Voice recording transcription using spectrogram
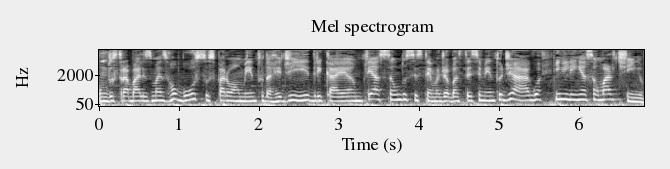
Um dos trabalhos trabalhos mais robustos para o aumento da rede hídrica é a ampliação do sistema de abastecimento de água em linha São Martinho.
